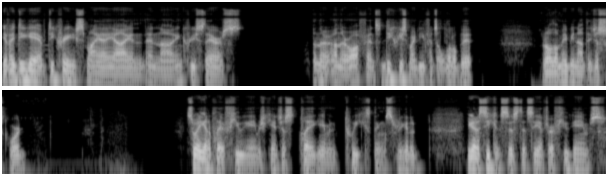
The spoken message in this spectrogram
If I de- have decreased my AI and and uh, increase theirs on their on their offense, decrease my defense a little bit, but although maybe not, they just scored. So you got to play a few games. You can't just play a game and tweak things. You got to you got to see consistency after a few games.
